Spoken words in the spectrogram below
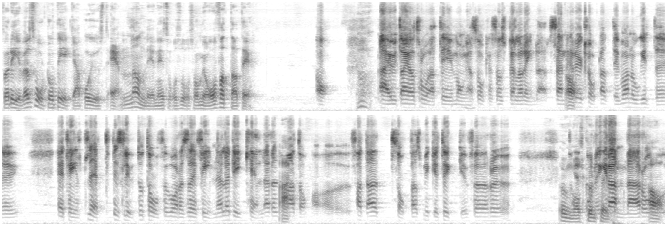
För det är väl svårt att peka på just en anledning så, så som jag har fattat det. Ja. Nej, utan jag tror att det är många saker som spelar in där. Sen Ja. är det klart att det var nog inte ett helt lätt beslut att ta för vare sig Finn eller Dick heller Nej. att de har fattat så pass mycket tycke för eh, både kultur. grannar och Ja.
